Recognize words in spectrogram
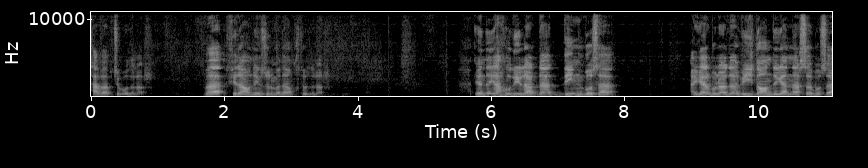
sababchi bo'ldilar. Va Fir'avnning zulmidan qutuldilar. Endi yahudiylarda din bo'lsa, agar bularda vijdon degan narsa bo'lsa,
